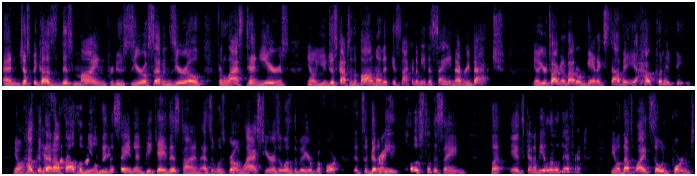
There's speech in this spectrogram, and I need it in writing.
And just because this mine produced 070 for the last 10 years, you know, you just got to the bottom of it, it's not going to be the same every batch. You know, you're talking about organic stuff. how could it be? You know, how could yes, that alfalfa meal be the same NPK this time as it was grown last year as it was the year before? It's going to be close to the same, but it's going to be a little different. You know, that's why it's so important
